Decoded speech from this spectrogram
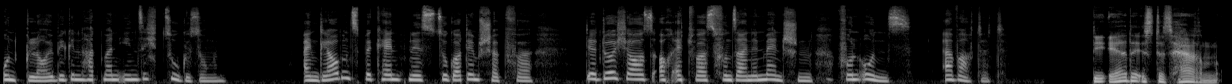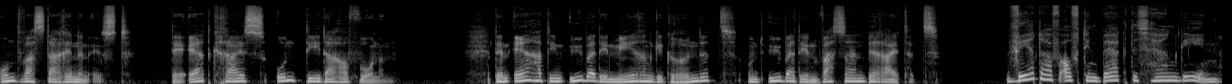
und Gläubigen hat man ihn sich zugesungen. Ein Glaubensbekenntnis zu Gott dem Schöpfer, der durchaus auch etwas von seinen Menschen, von uns, erwartet. Die Erde ist des Herrn und was darinnen ist, der Erdkreis und die darauf wohnen. Denn er hat ihn über den Meeren gegründet und über den Wassern bereitet. Wer darf auf den Berg des Herrn gehen?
